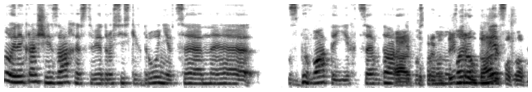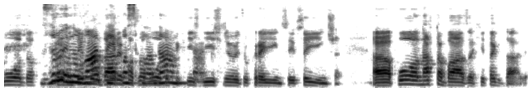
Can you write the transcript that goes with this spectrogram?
Ну і найкращий захист від російських дронів це не збивати їх, це вдарити А по це самому удари по заводах, зруйнувати по по складам, заводах, які так. здійснюють українці, і все інше, а, по нафтобазах і так далі.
